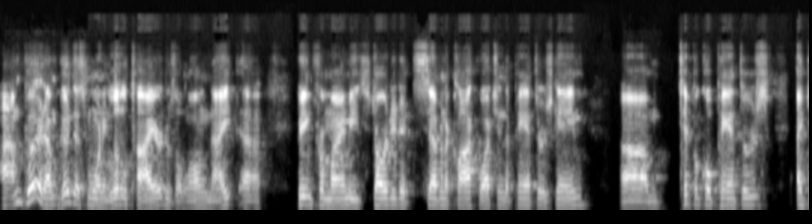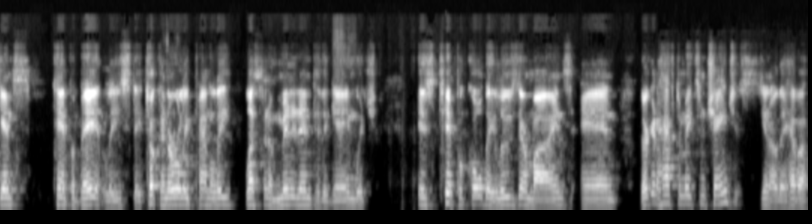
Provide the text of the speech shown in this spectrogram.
I'm good. I'm good this morning. A little tired. It was a long night. Uh, being from Miami, started at seven o'clock watching the Panthers game. Um, typical Panthers against Tampa Bay, at least. They took an early penalty less than a minute into the game, which is typical. They lose their minds and they're going to have to make some changes. You know, they have a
